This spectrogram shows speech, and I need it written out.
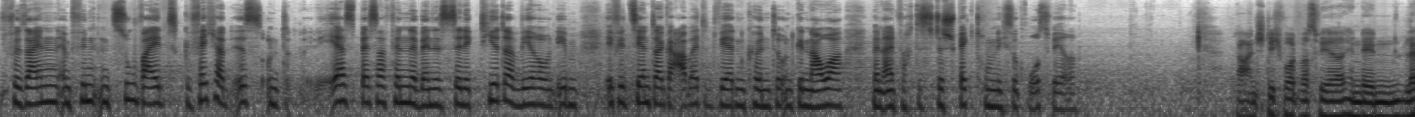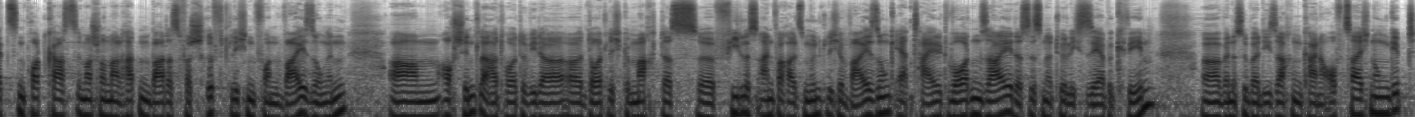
für sein Empfinden zu weit gefächert ist und er es besser fände, wenn es selektierter wäre und eben effizienter gearbeitet werden könnte und genauer, wenn einfach das, das Spektrum nicht so groß wäre. Ja, ein Stichwort, was wir in den letzten Podcasts immer schon mal hatten, war das Verschriftlichen von Weisungen. Ähm, auch Schindler hat heute wieder äh, deutlich gemacht, dass äh, vieles einfach als mündliche Weisung erteilt worden sei. Das ist natürlich sehr bequem, äh, wenn es über die Sachen keine Aufzeichnungen gibt.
